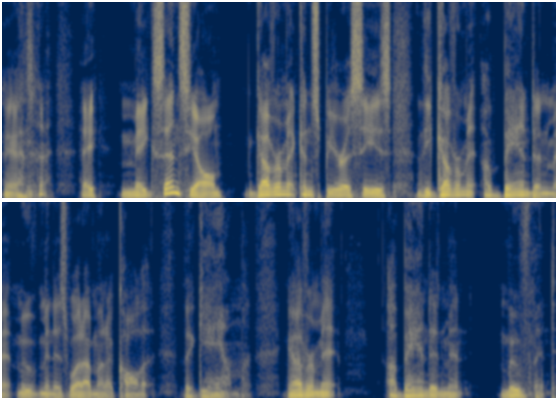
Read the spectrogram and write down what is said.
And hey, makes sense, y'all. Government conspiracies, the government abandonment movement is what I'm going to call it. The GAM, government abandonment movement.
